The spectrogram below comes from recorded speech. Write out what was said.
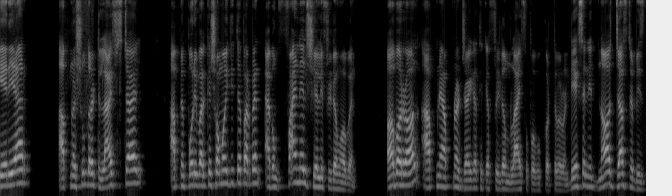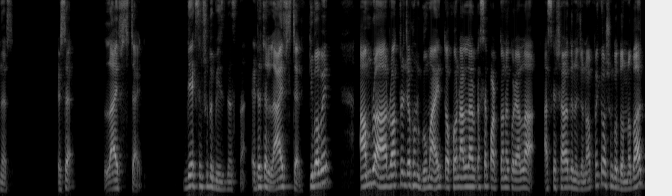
কেরিয়ার, আপনার সুন্দর একটি লাইফস্টাইল, আপনি পরিবারকে সময় দিতে পারবেন এবং ফাইন্যান্সিয়ালি ফ্রিডম হবেন। ওভারঅল আপনি আপনার জায়গা থেকে ফ্রিডম লাইফ উপভোগ করতে পারবেন। DXN is not just a business, it's a lifestyle. DXN শুধু বিজনেস না, এটা হচ্ছে লাইফস্টাইল। কীভাবে? আমরা রাত্রে যখন ঘুমাই তখন আল্লাহর কাছে প্রার্থনা করি, "আল্লাহ আজকে সারাদিনের জন্য আপনাকে অসংখ্য ধন্যবাদ।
